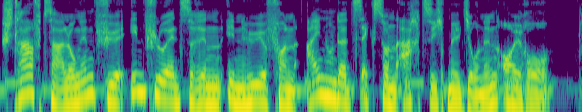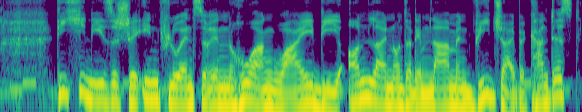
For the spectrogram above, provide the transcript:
Strafzahlungen für Influencerinnen in Höhe von 186 Millionen Euro. Die chinesische Influencerin Huang Wei, die online unter dem Namen Vijay bekannt ist,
